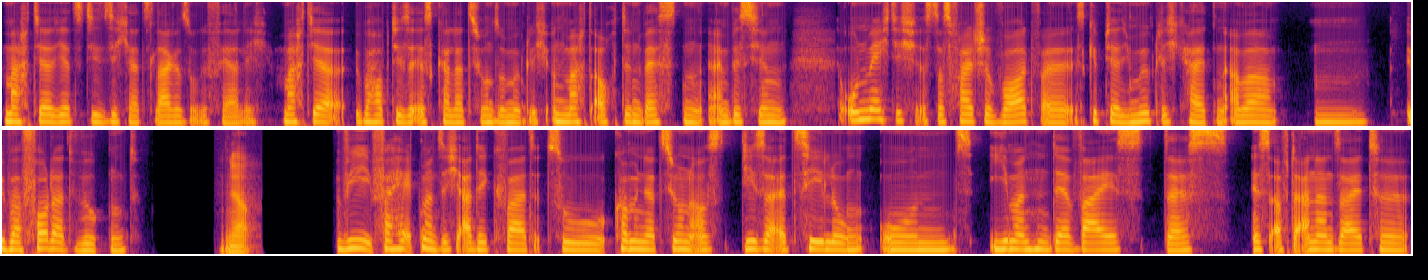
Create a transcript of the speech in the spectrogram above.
macht ja jetzt die Sicherheitslage so gefährlich, macht ja überhaupt diese Eskalation so möglich und macht auch den Westen ein bisschen ohnmächtig ist das falsche Wort, weil es gibt ja die Möglichkeiten, aber mh, mm, überfordert wirkend. Ja. Wie verhält man sich adäquat zu Kombination aus dieser Erzählung und jemanden, der weiß, dass es auf der anderen Seite,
